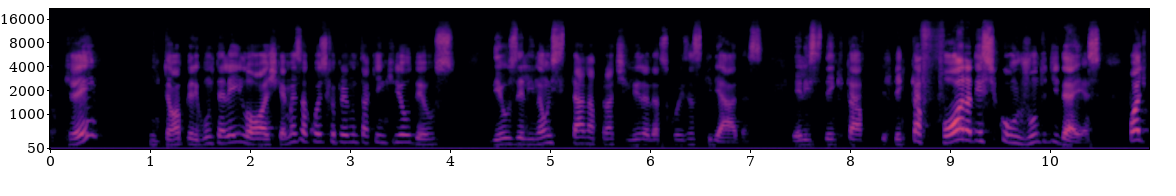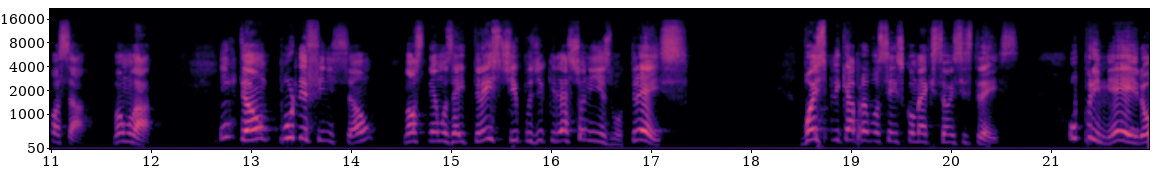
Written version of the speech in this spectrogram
Ok? Então a pergunta é ilógica. É a mesma coisa que eu perguntar quem criou Deus. Deus ele não está na prateleira das coisas criadas. Ele tem que estar, tá, estar tá fora desse conjunto de ideias. Pode passar. Vamos lá. Então, por definição, nós temos aí três tipos de criacionismo. Três. Vou explicar para vocês como é que são esses três. O primeiro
